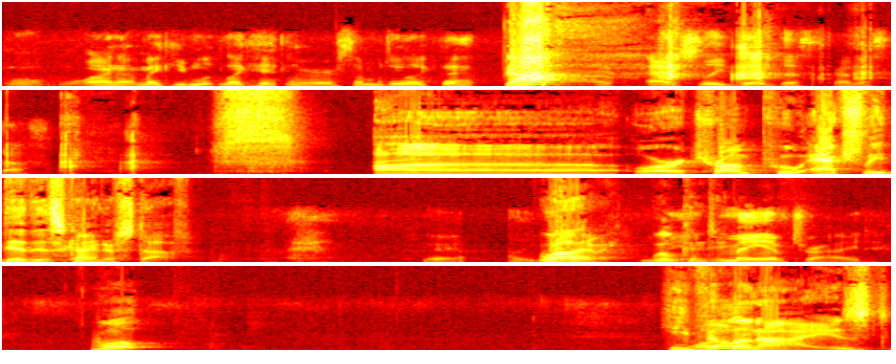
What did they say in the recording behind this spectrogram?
Well, why not make him look like Hitler or somebody like that? Actually, did this kind of stuff. Uh, or Trump, who actually did this kind of stuff. Yeah. Well, anyway, we'll continue. May have tried. Well, he Well- villainized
